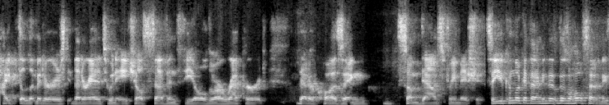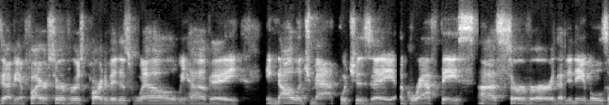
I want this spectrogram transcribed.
pipe delimiters that are added to an HL7 field or a record that are causing some downstream issues. So you can look at that. I mean, there's a whole set of things. IBM FHIR Server is part of it as well. We have a Knowledge Map, which is a, a graph based uh, server that enables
